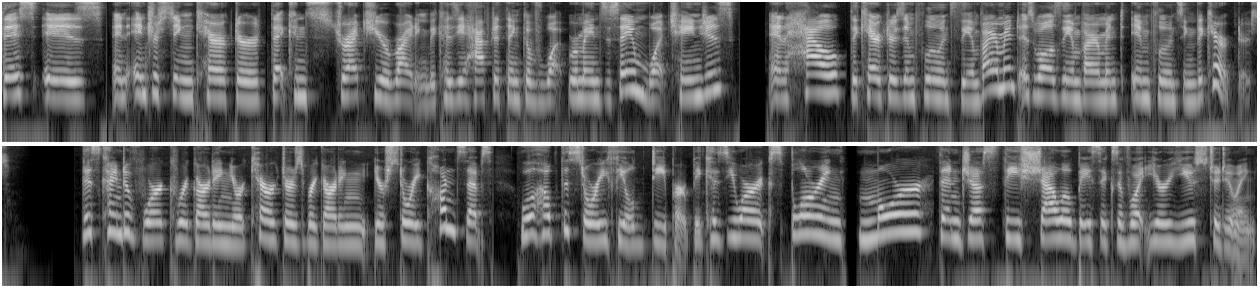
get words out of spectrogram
This is an interesting character that can stretch your writing because you have to think of what remains the same, what changes, and how the characters influence the environment as well as the environment influencing the characters. This kind of work regarding your characters, regarding your story concepts, will help the story feel deeper because you are exploring more than just the shallow basics of what you're used to doing.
